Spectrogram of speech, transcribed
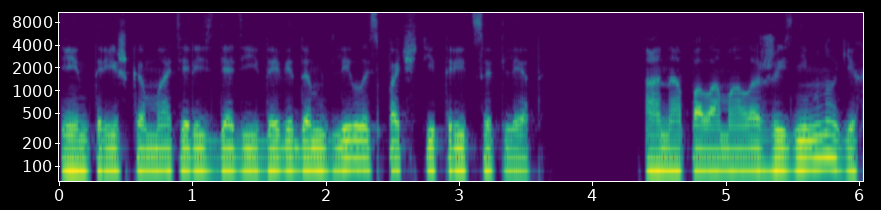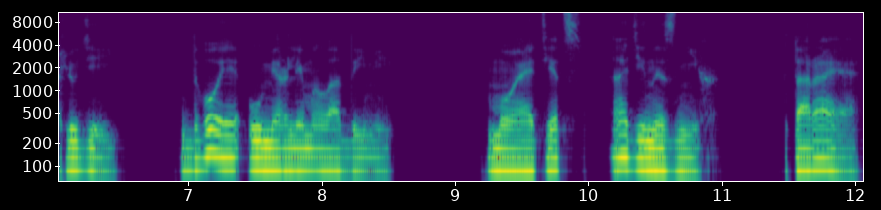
Интрижка матери с дядей Дэвидом длилась почти 30 лет. Она поломала жизни многих людей. Двое умерли молодыми. Мой отец – один из них. Вторая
